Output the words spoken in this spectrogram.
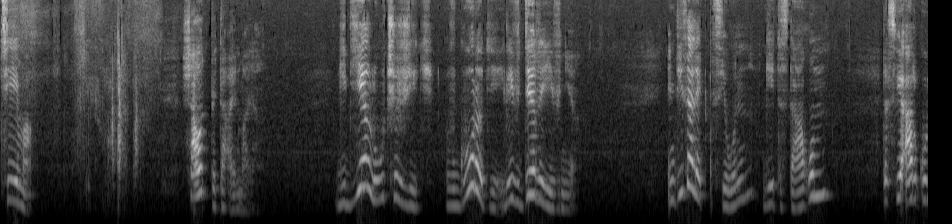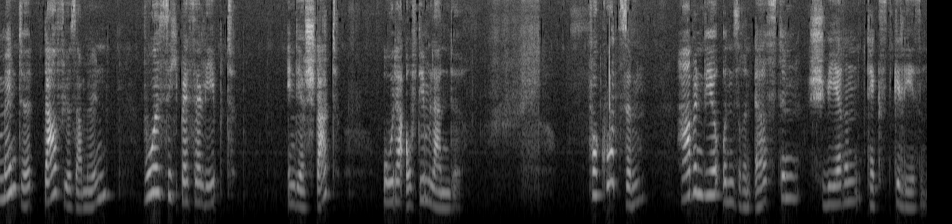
Thema. Schaut bitte einmal. Где лучше жить? В городе или в деревне? In dieser Lektion geht es darum, dass wir Argumente dafür sammeln, wo es sich besser lebt, in der Stadt oder auf dem Lande. Vor kurzem haben wir unseren ersten schweren Text gelesen.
